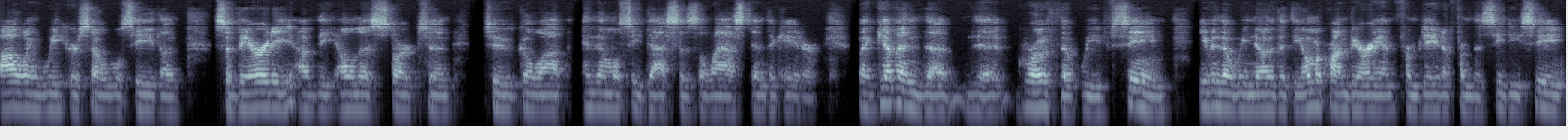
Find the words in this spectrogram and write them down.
following week or so, we'll see the severity of the illness start to, to go up, and then we'll see deaths as the last indicator. But given the, the growth that we've seen, even though we know that the Omicron variant from data from the CDC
